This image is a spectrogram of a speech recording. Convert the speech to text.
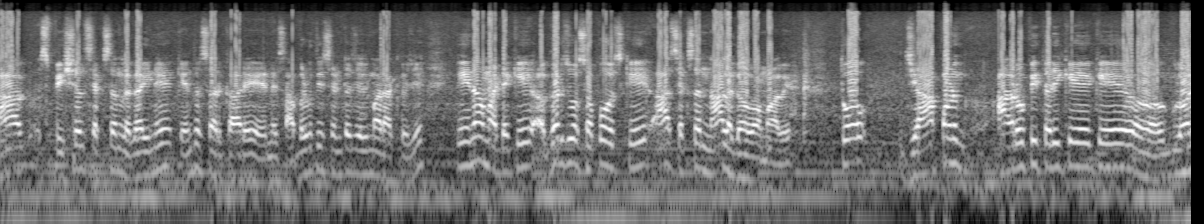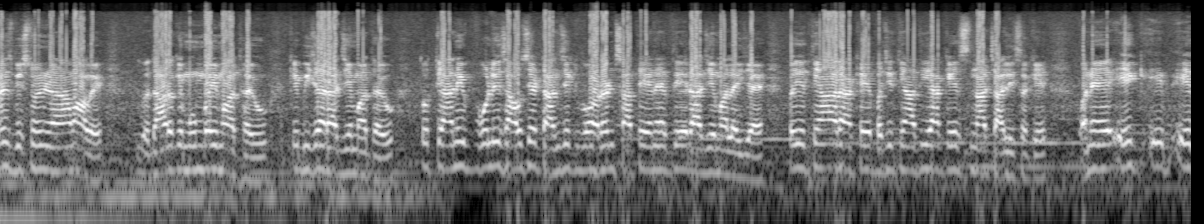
આ સ્પેશિયલ સેક્શન લગાવીને કેન્દ્ર સરકારે એને સાબરમતી સેન્ટ્રલ જેલમાં રાખ્યો છે. એના માટે કે અગર જો સપોઝ કે આ સેક્શન ના લગાવવામાં આવે, તો જ્યાં પણ આરોપી તરીકે કે લોરેન્સ બિશ્નોઈનું નામ આવે ધારો કે મુંબઈમાં થયું કે બીજા રાજ્યમાં થયું, તો ત્યાંની પોલીસ આવશે, ટ્રાન્ઝિટ વોરંટ સાથે એને તે રાજ્યમાં લઈ જાય. પછી ત્યાં રાખે, પછી ત્યાંથી આ કેસ ના ચાલી શકે. અને એક એ એ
